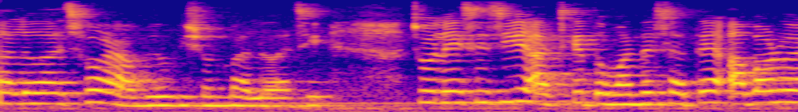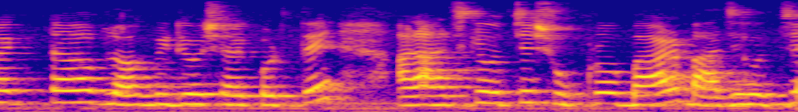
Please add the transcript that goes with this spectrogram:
ভালো আছো আর আমিও ভীষণ ভালো আছি। চলে এসেছি আজকে তোমাদের সাথে আবারও একটা ব্লগ ভিডিও শেয়ার করতে। আর আজকে হচ্ছে শুক্রবার, বাজে হচ্ছে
